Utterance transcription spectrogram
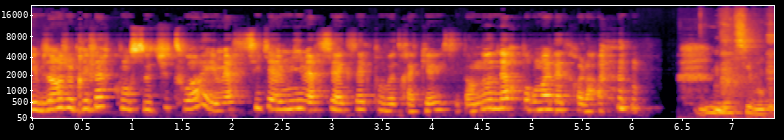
Eh bien, je préfère qu'on se tutoie et merci Camille, merci Axel pour votre accueil. C'est un honneur pour moi d'être là. Merci beaucoup.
